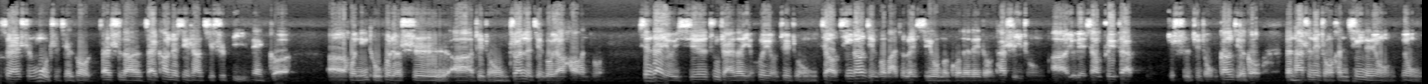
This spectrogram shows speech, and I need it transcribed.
虽然是木质结构，但是呢，在抗震性上其实比那个。呃，混凝土或者是啊、这种砖的结构要好很多。现在有一些住宅呢，也会有这种叫轻钢结构吧，就类似于我们国内那种，它是一种啊、有点像 prefab，就是这种钢结构，但它是那种很轻的那种用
